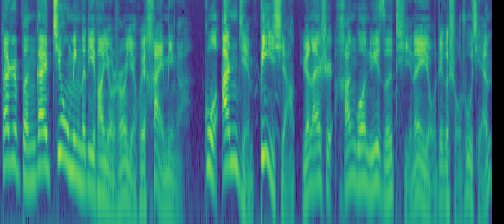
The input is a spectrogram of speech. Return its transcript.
但是本该救命的地方，有时候也会害命啊！过安检必响，原来是韩国女子体内有这个手术钳。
